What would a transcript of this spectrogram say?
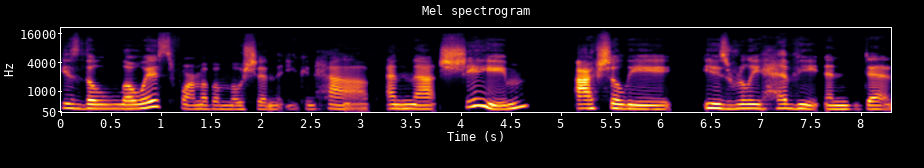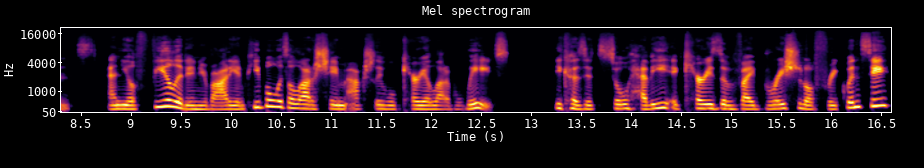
is the lowest form of emotion that you can have. And that shame actually is really heavy and dense, and you'll feel it in your body. And people with a lot of shame actually will carry a lot of weight because it's so heavy. It carries a vibrational frequency.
